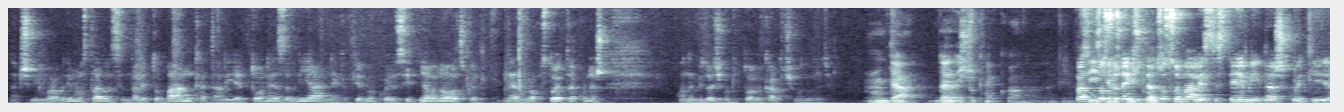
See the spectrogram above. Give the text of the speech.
znači mi moramo da imamo stabilan sistem, da li je to banka, da li je to, ne znam, nija, neka firma koja usitnjava novac, koja, ne znam, da postoji tako nešto, onda mi dođemo do toga kako ćemo da urađemo. Da, da, Znaš. ipak neko, ono, da Pa to su neki, da, to su mali sistemi, znaš, koji ti,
